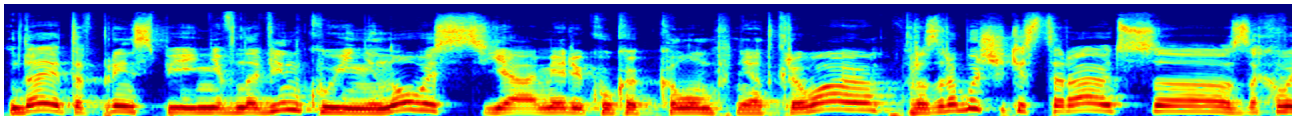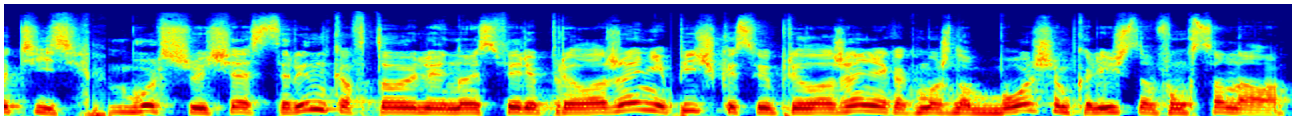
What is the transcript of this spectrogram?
да, это в принципе и не в новинку, и не новость, я Америку как Колумб не открываю, разработчики стараются захватить большую часть рынка в той или иной сфере приложений, пичкой свои приложения как можно большим количеством функционала.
